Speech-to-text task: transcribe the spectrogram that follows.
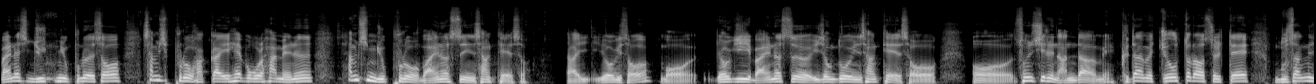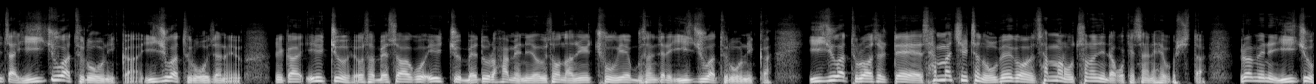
마이너스 66%에서 30% 가까이 회복을 하면은 36% 마이너스인 상태에서 자, 이- 여기서 뭐 여기 마이너스 이 정도인 상태에서 어 손실이 난 다음에 그 다음에 쭉 떨어졌을 때 무상증자 2주가 들어오니까 2주가 들어오잖아요. 그러니까 1주 여기서 매수하고 1주 매도를 하면 여기서 나중에 추후에 무상증자 2주가 들어오니까 2주가 들어왔을 때 37,500원, 35,000원이라고 계산을 해 봅시다. 그러면은 2주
